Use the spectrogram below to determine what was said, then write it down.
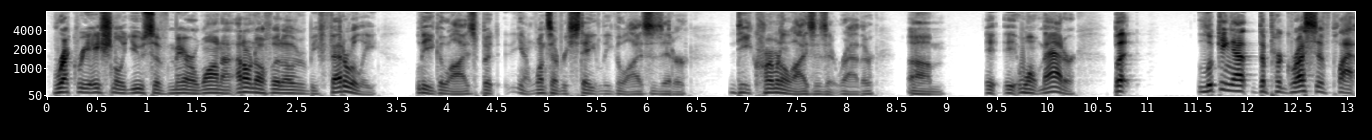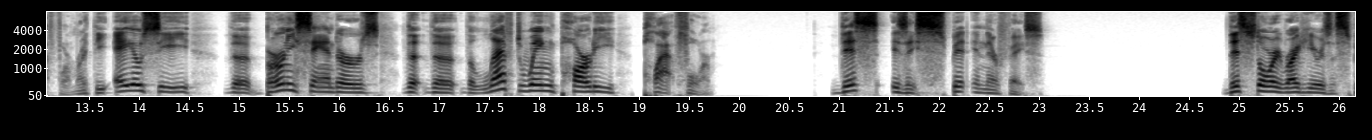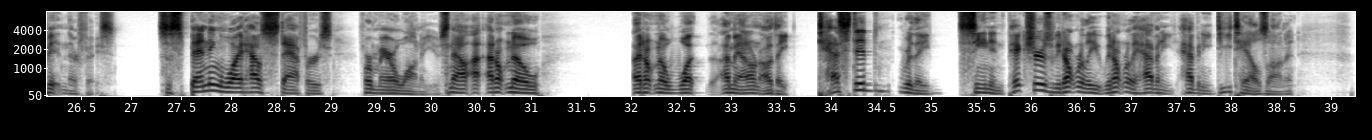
recreational use of marijuana. I don't know if it'll ever be federally legalized, but you know, once every state legalizes it or decriminalizes it, rather, um, it, it won't matter. But looking at the progressive platform, right, the AOC, the Bernie Sanders, the the the left wing party platform this is a spit in their face. This story right here is a spit in their face. Suspending White House staffers for marijuana use. Now, I, I don't know. I don't know what. I mean, I don't know. Are they tested? Were they seen in pictures? We don't really. We don't really have any have any details on it.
